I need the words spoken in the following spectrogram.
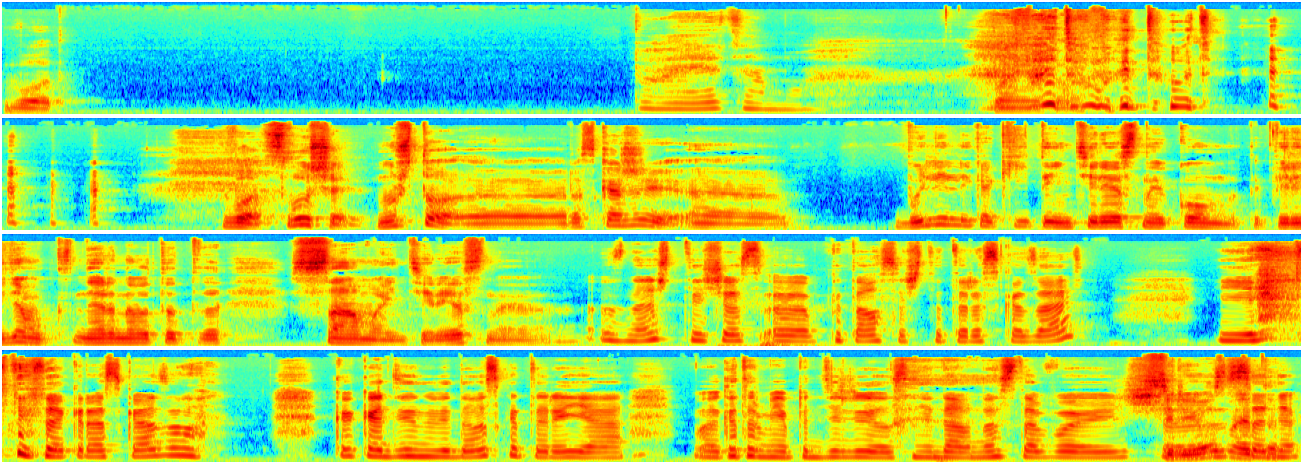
Вот. Поэтому. Поэтому, Поэтому мы тут. Вот, слушай, ну что, э, расскажи, э, были ли какие-то интересные комнаты? Перейдем, наверное, вот это самое интересное. Знаешь, ты сейчас э, пытался что-то рассказать, и ты так рассказывал, как один видос, который я, которым я поделилась недавно с тобой. Серьезно? Это...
